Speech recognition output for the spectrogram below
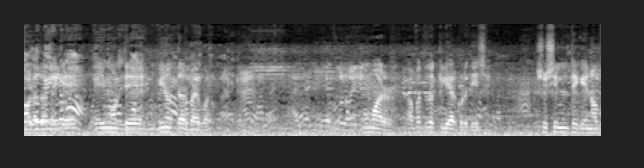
ভোলাদা থেকে এই মুহূর্তে বিনোদার পায় বল উমর আপাতত ক্লিয়ার করে দিয়েছে। সুশীল থেকে নব।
